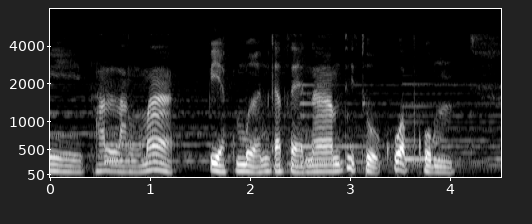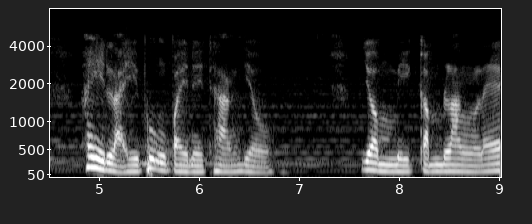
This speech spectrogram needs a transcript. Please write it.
มีพลังมาก เปรียบเหมือนกระแสน้ำที่ถูกควบคุม ให้ไหลพุ่งไปในทางเดียว ย่อมมีกำลังและ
